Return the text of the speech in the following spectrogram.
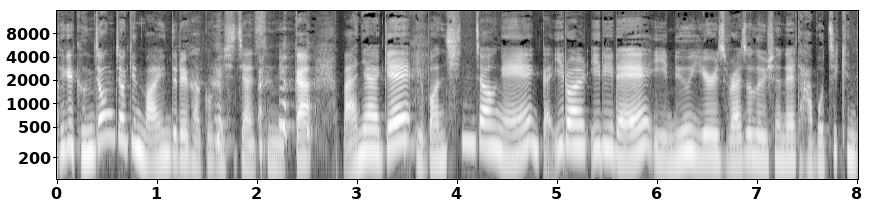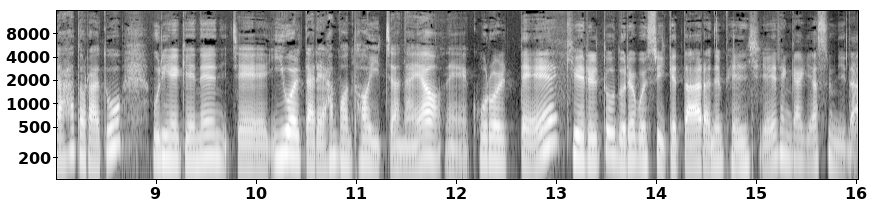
되게 긍정적인 마인드를 갖고 계시지 않습니까? 만약에 이번 신정에, 그러니까 1월 1일에 이 New Year's resolution을 다 못 지킨다 하더라도 우리에게는 이제 2월 달에 한 번 더 있잖아요. 네, 그럴 때 기회를 또 노려볼 수 있겠다라는 벤 씨의 생각이었습니다.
